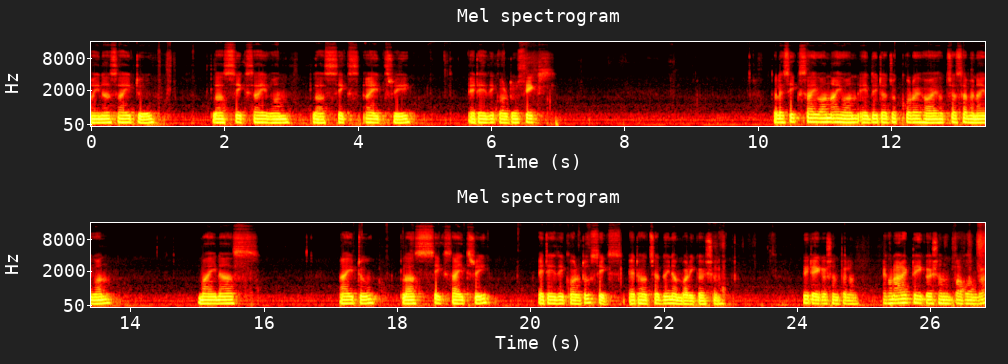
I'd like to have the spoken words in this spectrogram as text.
minus I two plus six I one plus six I three এটা ইজ ইকুয়াল টু সিক্স তাহলে six I one I one এই দুইটা যোগ করে হয় হচ্ছে seven I one minus I two plus six I three এটা ইজ ইকুয়াল টু সিক্স এটা হচ্ছে দুই নাম্বার ইকুয়েশন দুইটা ইকুয়েশন পেলাম। এখন আরেকটা ইকুয়েশন পাবো আমরা।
